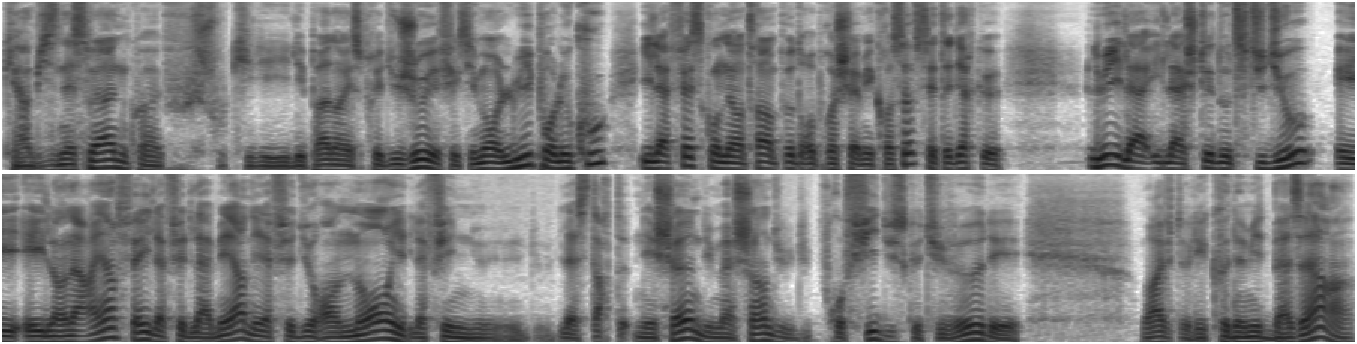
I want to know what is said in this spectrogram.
qui est un businessman quoi. Je trouve qu'il il est pas dans l'esprit du jeu. Effectivement, lui pour le coup, il a fait ce qu'on est en train un peu de reprocher à Microsoft, c'est-à-dire que lui, il a, acheté d'autres studios et, et il en a rien fait. Il a fait de la merde, il a fait du rendement, il a fait une, de la startup nation, du machin, du, du profit, du ce que tu veux, des, bref, de l'économie de bazar.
